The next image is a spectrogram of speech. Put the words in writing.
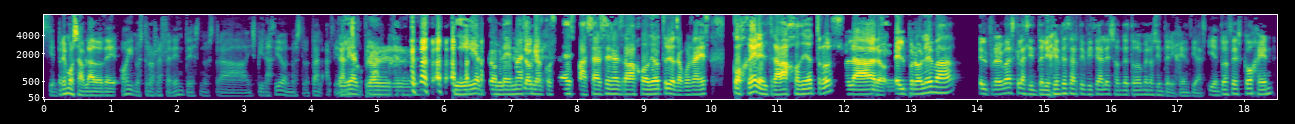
siempre hemos hablado de hoy nuestros referentes, nuestra inspiración, nuestro tal. Al final Sí, es el, copiar. pro- sí, el problema es Lo que que- una cosa es pasarse en el trabajo de otro y otra cosa es coger el trabajo de otros. Claro, que- el problema, el problema es que las inteligencias artificiales son de todo menos inteligencias. Y entonces cogen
